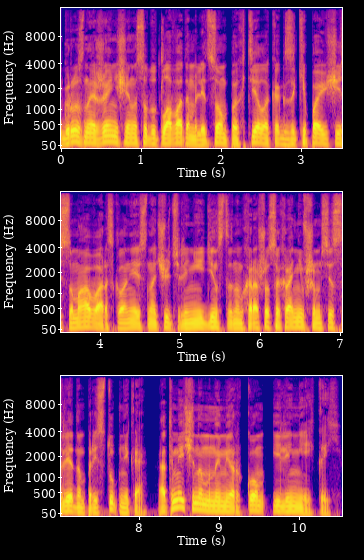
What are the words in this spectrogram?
Грузная женщина с удутловатым лицом пыхтела, как закипающий самовар, склоняясь на чуть ли не единственным хорошо сохранившимся следом преступника, отмеченным номерком и линейкой.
